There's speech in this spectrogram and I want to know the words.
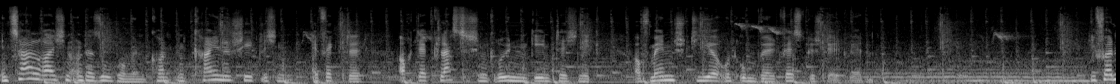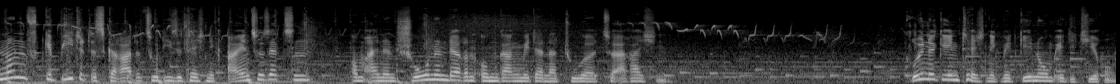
In zahlreichen Untersuchungen konnten keine schädlichen Effekte auch der klassischen grünen Gentechnik auf Mensch, Tier und Umwelt festgestellt werden. Die Vernunft gebietet es geradezu, diese Technik einzusetzen, um einen schonenderen Umgang mit der Natur zu erreichen. Grüne Gentechnik mit Genomeditierung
